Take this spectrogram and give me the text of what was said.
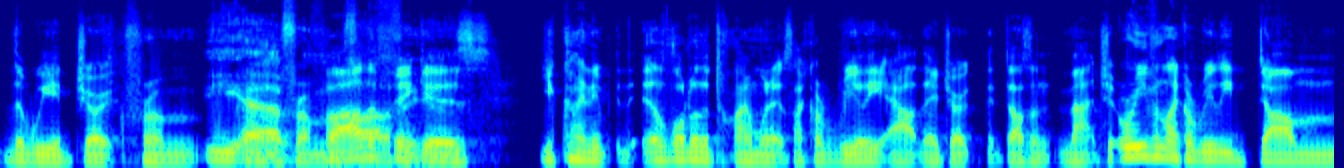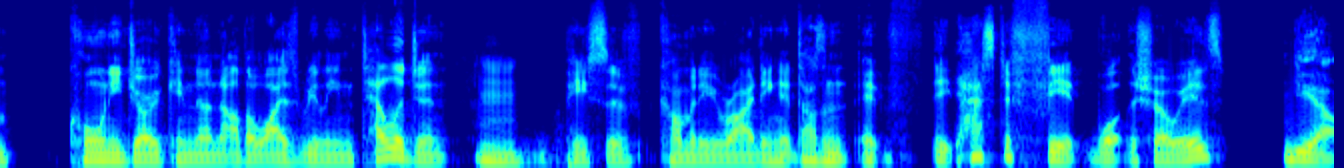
the weird joke from Yeah, uh, from father, Father figures Figures. you kind of a lot of the time when it's like a really out there joke that doesn't match it, or even like a really dumb, corny joke in an otherwise really intelligent Mm. piece of comedy writing, it doesn't. It it has to fit what the show is. Yeah.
